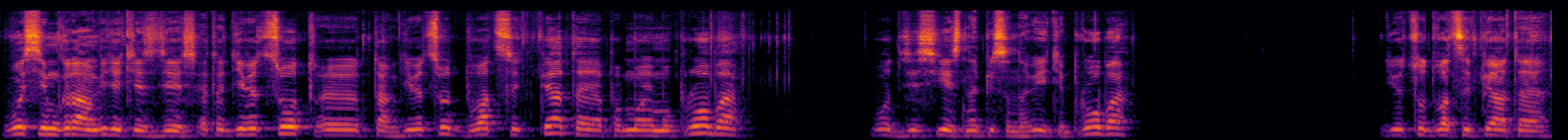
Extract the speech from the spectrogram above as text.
8 грамм, видите здесь, это 900, э, так, 925, по-моему, проба. Вот здесь есть написано, видите, проба. 925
